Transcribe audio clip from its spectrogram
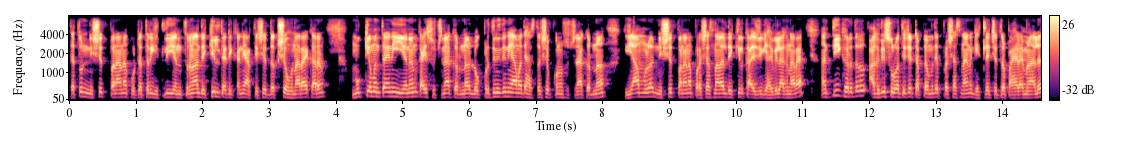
त्यातून निश्चितपणानं कुठंतरी इथली यंत्रणा देखील त्या ठिकाणी अतिशय दक्ष होणार आहे. कारण मुख्यमंत्र्यांनी येणं काही सूचना करणं लोकप्रतिनिधींनी यामध्ये हस्तक्षेप करून सूचना करणं यामुळं निश्चितपणानं प्रशासनाला देखील काळजी घ्यावी लागणार आहे. आणि ती खरं तर अगदी सुरुवातीच्या टप्प्यामध्ये प्रशासनाने घेतले चित्र पाहायला मिळालं.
